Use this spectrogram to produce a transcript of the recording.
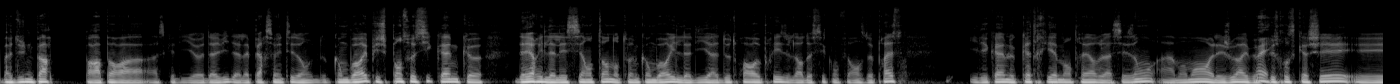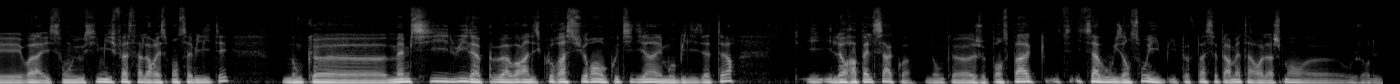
bah, d'une part par rapport à, à ce qu'a dit euh, David, à la personnalité de, de. Puis je pense aussi quand même que, d'ailleurs, il l'a laissé entendre, Antoine Camboiré, il l'a dit à deux, trois reprises lors de ses conférences de presse. Il est quand même le quatrième entraîneur de la saison. À un moment, les joueurs, ils ne peuvent Ouais. plus trop se cacher. Et voilà, ils sont aussi mis face à leurs responsabilités. Donc, euh, même si lui, il peut avoir un discours rassurant au quotidien et mobilisateur, il, il leur rappelle ça. quoi. Donc, euh, je pense pas qu'ils ils savent où ils en sont. Ils ne peuvent pas se permettre un relâchement euh, aujourd'hui.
